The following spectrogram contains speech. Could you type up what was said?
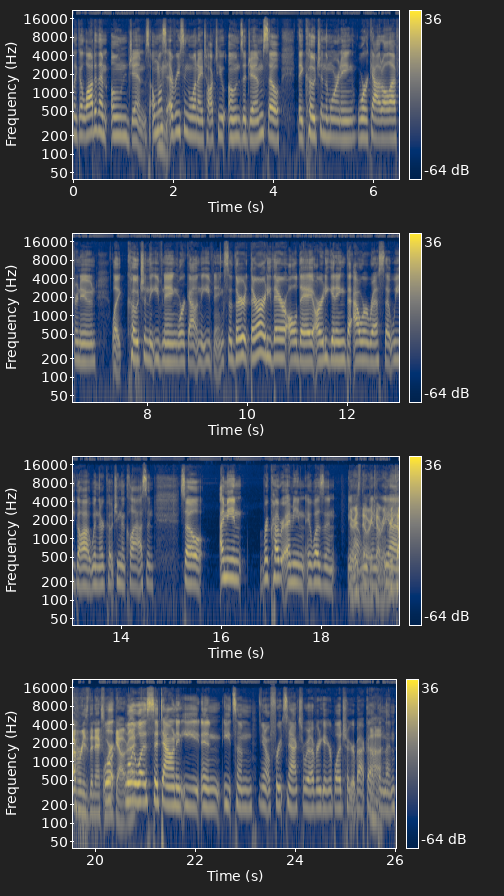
like a lot of them own gyms. Almost Mm-hmm. every single one I talk to owns a gym, so they coach in the morning, work out all afternoon, like coach in the evening, work out in the evening. So they're they're already there all day, already getting the hour rest that we got when they're coaching a class, and so I mean, recover. I mean, it wasn't There yeah, is no recovery. yeah. Recovery is the next well, workout, Well, right? it was sit down and eat and eat some, you know, fruit snacks or whatever to get your blood sugar back up Uh-huh. and then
